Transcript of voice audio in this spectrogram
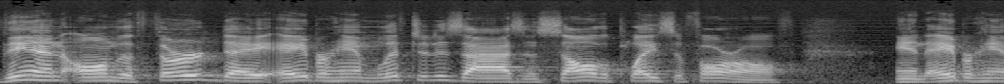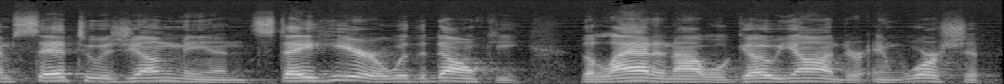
Then on the third day, Abraham lifted his eyes and saw the place afar off. And Abraham said to his young men, Stay here with the donkey. The lad and I will go yonder and worship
